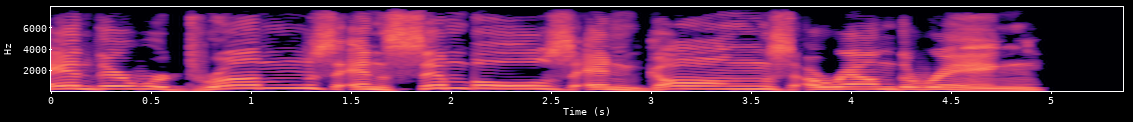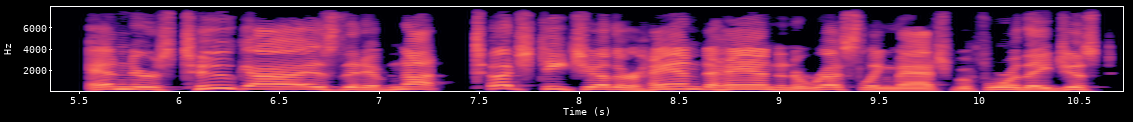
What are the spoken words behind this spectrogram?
And there were drums and cymbals and gongs around the ring and there's two guys that have not touched each other hand to hand in a wrestling match before they just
